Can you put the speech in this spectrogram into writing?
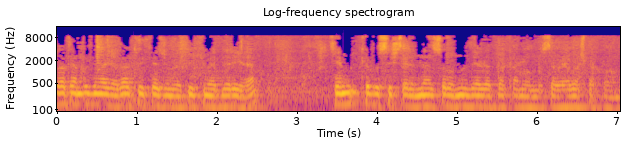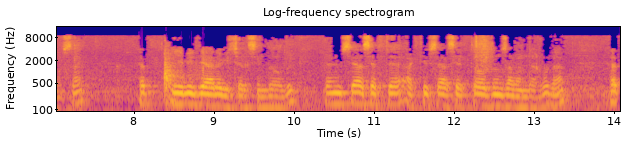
Zaten bugüne kadar Türkiye Cumhuriyeti hükümetleriyle kim Kıbrıs işlerinden sorumlu devlet bakanı olmuşsa veya başbakan olmuşsa hep iyi bir diyalog içerisinde olduk. Benim siyasette, aktif siyasette olduğum zamanlarda da hep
